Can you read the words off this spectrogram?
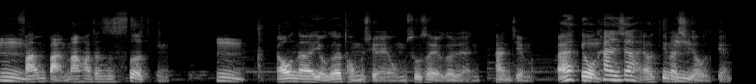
嗯，翻版漫画，但是色情，嗯，然后呢，有个同学，我们宿舍有个人看见嘛，哎，给我看一下，然后进了洗手间，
